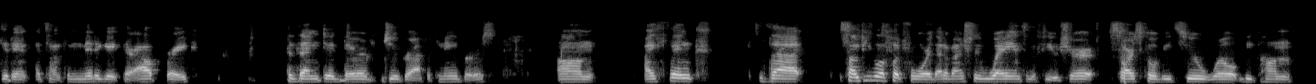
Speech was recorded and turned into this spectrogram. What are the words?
didn't attempt to mitigate their outbreak than did their geographic neighbors. Um, I think that some people have put forward that eventually, way into the future, SARS CoV 2 will become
